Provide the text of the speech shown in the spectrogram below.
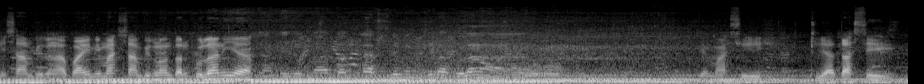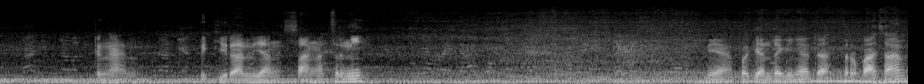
ini sambil ngapa ini mas? Sambil nonton bola nih ya? Sambil nonton live streaming sepak bola. Ya masih diatasi dengan pikiran yang sangat jernih. Ini ya bagian tankinya udah terpasang.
